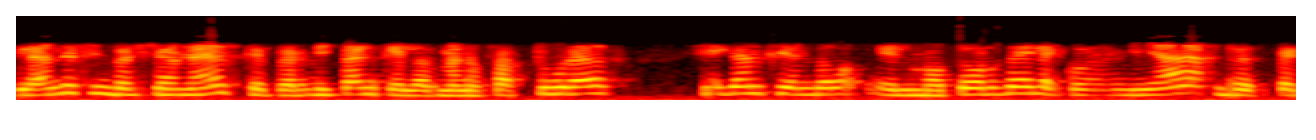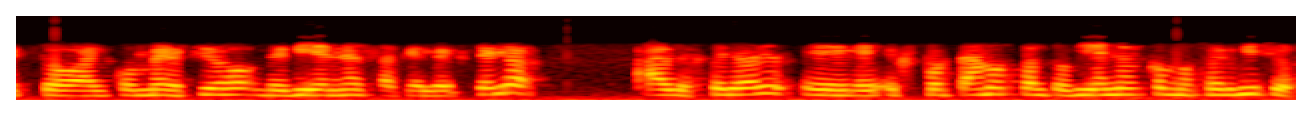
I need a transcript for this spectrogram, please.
grandes inversiones que permitan que las manufacturas sigan siendo el motor de la economía respecto al comercio de bienes hacia el exterior. Al exterior eh, exportamos tanto bienes como servicios.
